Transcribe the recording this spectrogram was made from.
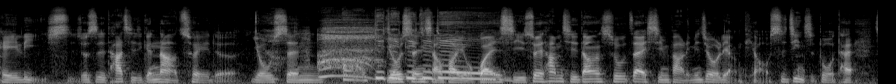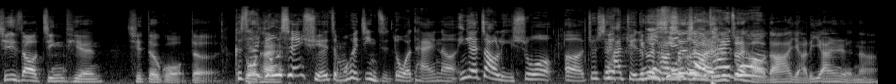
黑历史，就是它其实跟纳粹的优生哦，对对优生想法有关系，所以他们其实当初在刑法里面就有两条是禁止堕胎。其实到今天，其实德国的可是他优生学怎么会禁止堕胎呢？应该照理说，呃，就是他觉得因为以前他生下来堕胎是最过好的啊，雅利安人啊，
